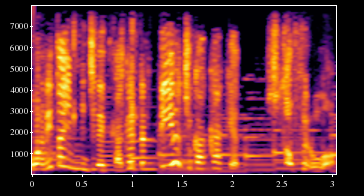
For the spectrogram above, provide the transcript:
Wanita yang menjerit kaget dan dia juga kaget. Astagfirullah.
